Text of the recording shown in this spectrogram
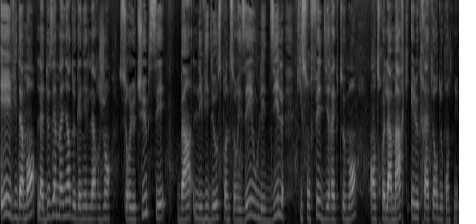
Et évidemment, la deuxième manière de gagner de l'argent sur YouTube, c'est ben, les vidéos sponsorisées ou les deals qui sont faits directement entre la marque et le créateur de contenu.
